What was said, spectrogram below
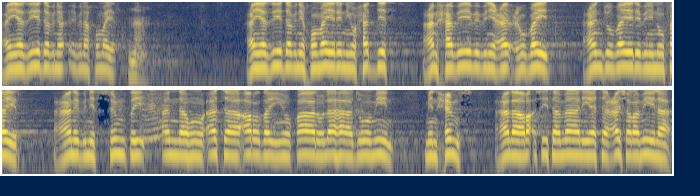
عن يزيد بن ابن خمير. نعم. عن يزيد بن خمير يحدث عن حبيب بن عبيد عن جبير بن نفير عن ابن السمط أنه أتى أرضا يقال لها دومين من حمص على رأس ثمانية عشر ميلا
